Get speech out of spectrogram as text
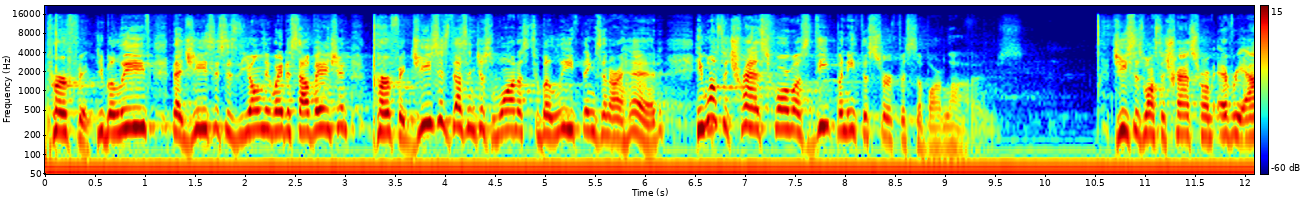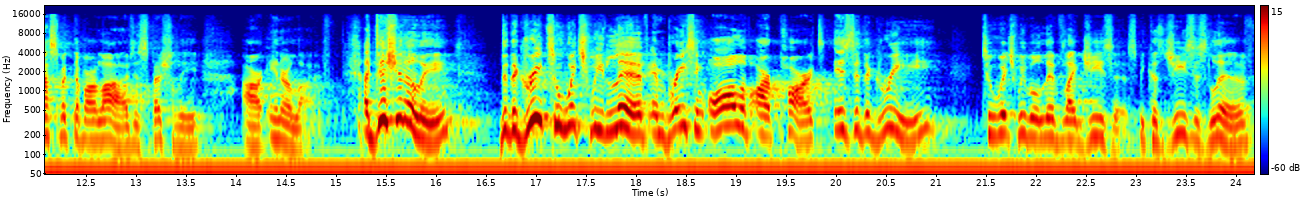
Perfect. You believe that Jesus is the only way to salvation? Perfect. Jesus doesn't just want us to believe things in our head, He wants to transform us deep beneath the surface of our lives. Jesus wants to transform every aspect of our lives, especially our inner life. Additionally, the degree to which we live, embracing all of our parts, is the degree to which we will live like Jesus because Jesus lived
